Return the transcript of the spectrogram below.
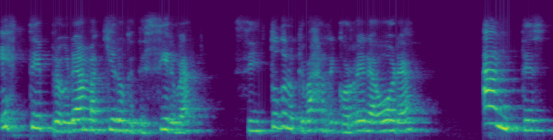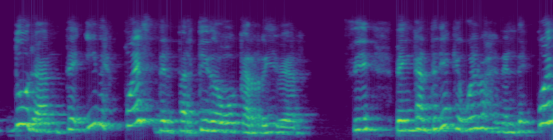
este programa quiero que te sirva, ¿sí? todo lo que vas a recorrer ahora, antes, durante y después del partido Boca River. ¿sí? Me encantaría que vuelvas en el después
